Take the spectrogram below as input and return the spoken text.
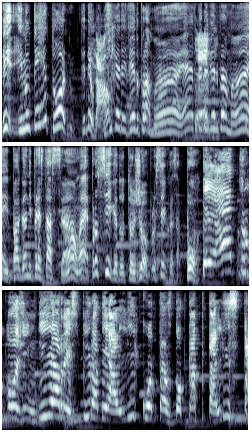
E, e não tem retorno, entendeu? Não? Fica devendo pra mãe, é, fica Deve. devendo pra mãe, pagando em prestação, é. Prossiga, Dr. Joe, prossiga com essa porra. Teatro hoje em dia respira de alíquotas do capitalista.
